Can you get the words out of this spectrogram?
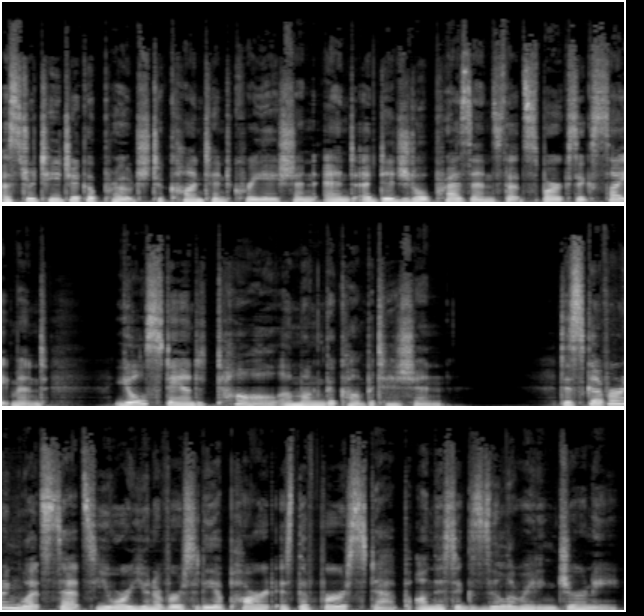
a strategic approach to content creation, and a digital presence that sparks excitement, you'll stand tall among the competition. Discovering what sets your university apart is the first step on this exhilarating journey.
